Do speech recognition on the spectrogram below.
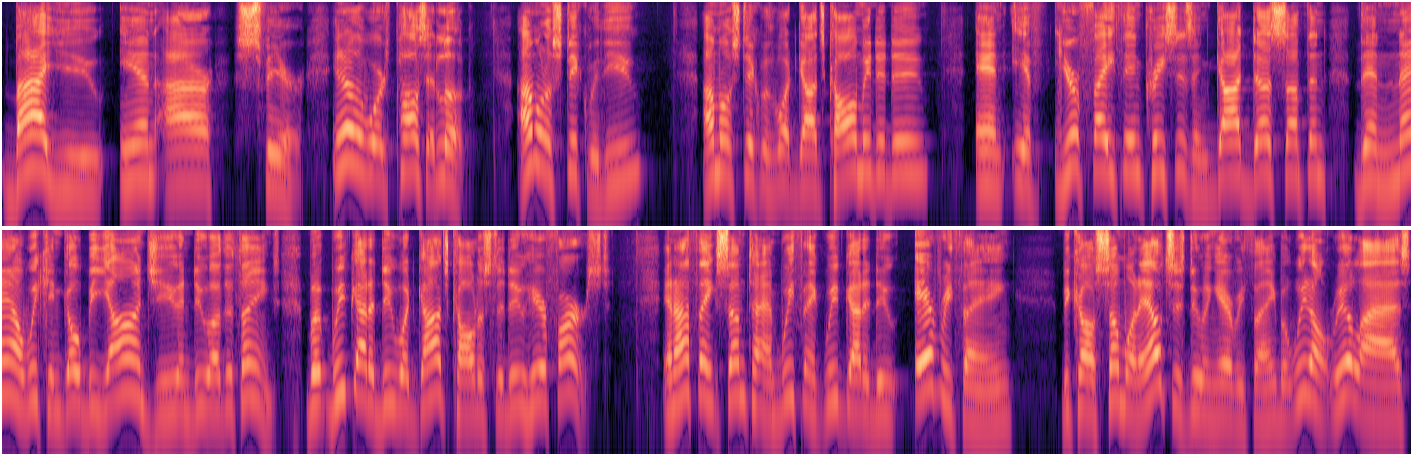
by you in our sphere. In other words, Paul said, Look, I'm going to stick with you. I'm going to stick with what God's called me to do. And if your faith increases and God does something, then now we can go beyond you and do other things. But we've got to do what God's called us to do here first. And I think sometimes we think we've got to do everything because someone else is doing everything, but we don't realize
